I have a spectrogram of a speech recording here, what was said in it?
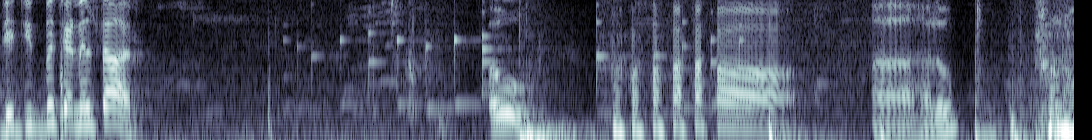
যে জিতবে চ্যানেল তার। ও। হ্যালো শোনো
